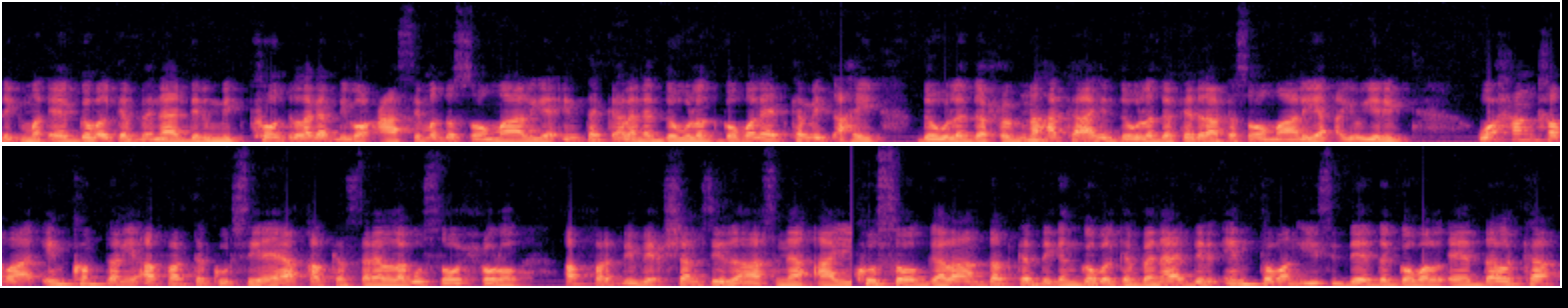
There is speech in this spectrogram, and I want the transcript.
degmo ee gobolka banaadir midkood laga dhigo caasimada soomaaliya. Inta kalena dowlad goboleed ka mid ahi dowladda xubnaha ka ahi dowladda federaalk soomaaliya ayuu yidhi waxaan qabaa in konton iyo afarta kursi ee aqalka sare lagu soo xulo afar dhibic shan sidaasna ay ku soo galaan dadka degan gobolka banaadir in toban iyo sideedda gobol ee dalka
